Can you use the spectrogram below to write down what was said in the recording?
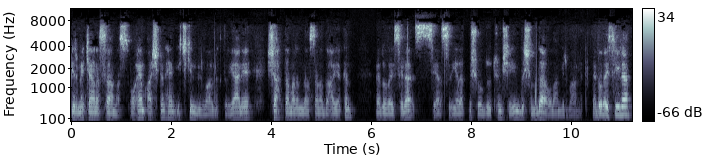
bir mekana sığamaz. O hem aşkın hem içkin bir varlıktır. Yani şah damarından sana daha yakın ve dolayısıyla siyasi yaratmış olduğu tüm şeyin dışında olan bir varlık. Ve dolayısıyla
